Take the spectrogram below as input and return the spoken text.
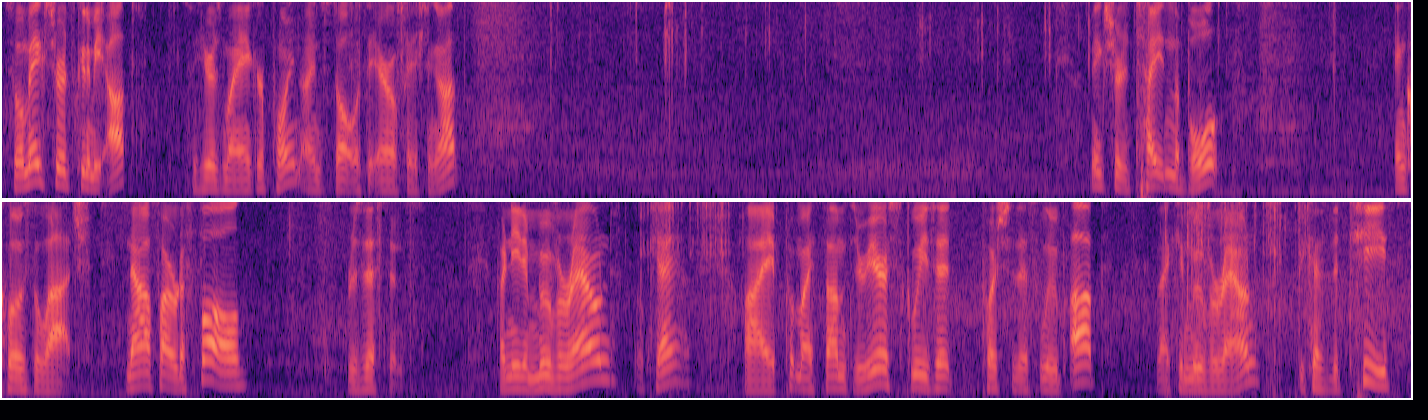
So we'll make sure it's gonna be up. So here's my anchor point. I install it with the arrow facing up. Make sure to tighten the bolt and close the latch. Now if I were to fall, resistance. If I need to move around, okay, I put my thumb through here, squeeze it, push this loop up, and I can move around because the teeth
